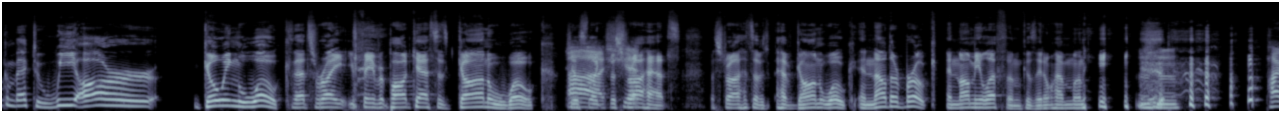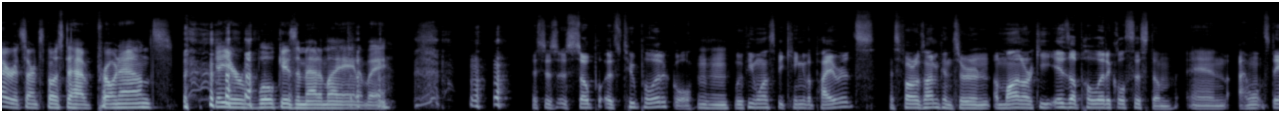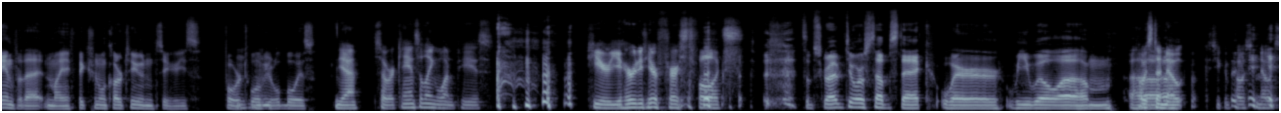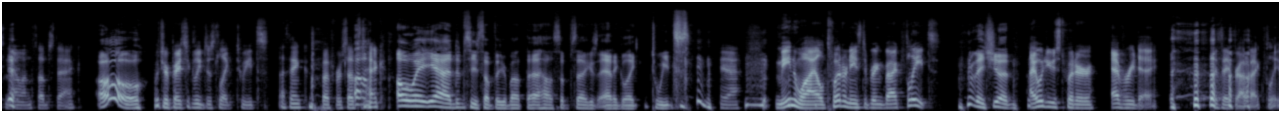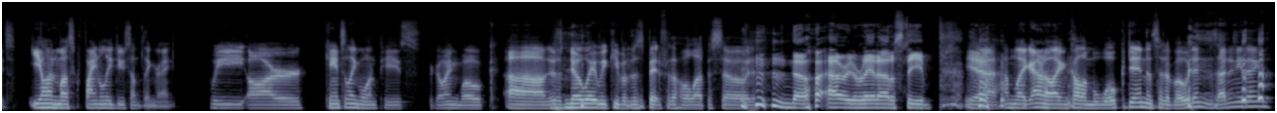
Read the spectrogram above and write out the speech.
Welcome back to We Are Going Woke. That's right. Your favorite podcast has gone woke, just Ah, like the shit. Straw Hats. The Straw Hats have, have gone woke, and now they're broke. And Nami left them because they don't have money. Mhm. Pirates aren't supposed to have pronouns. Get your wokeism out of my anime. just it's so it's too political. hmm Luffy wants to be king of the pirates. As far as I'm concerned, a monarchy is a political system, and I won't stand for that in my fictional cartoon series for Mhm. 12 year old boys. Yeah. So we're canceling One Piece. Here, you heard it here first, folks. Subscribe to our Substack where we will um Post a uh, note because you can post notes now on Substack, Oh, which are basically just like tweets, I think, but for oh. Substack. oh wait, yeah, I did see something about that. How Substack is adding like tweets. Yeah. Meanwhile, Twitter needs to bring back fleets. they should. I would use Twitter every day if they brought back fleets. Elon Musk finally do something right. We are canceling One Piece. We're going woke. Um, there's no way we keep up this bit for the whole episode. no, I already ran out of steam. Yeah, I'm like, I don't know. I can call him Wokedin instead of Oden. Is that anything?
